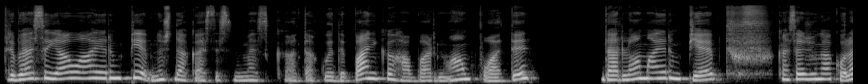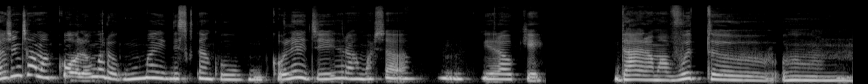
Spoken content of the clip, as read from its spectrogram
trebuia să iau aer în piept. Nu știu dacă astea se numesc atacuri de panică, habar nu am, poate. Dar luam aer în piept ca să ajung acolo. Ajungeam acolo, mă rog, mai discutam cu colegii, eram așa, era ok. Dar am avut uh, un,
